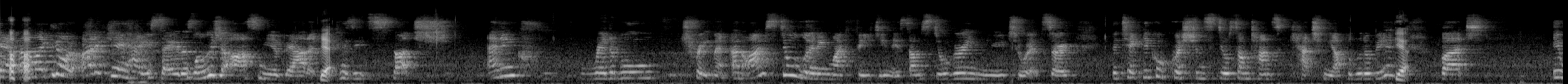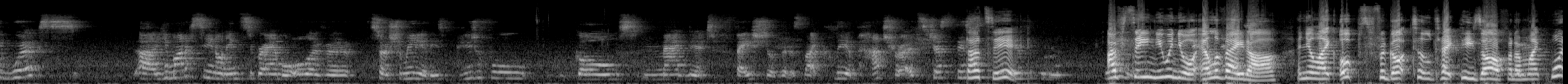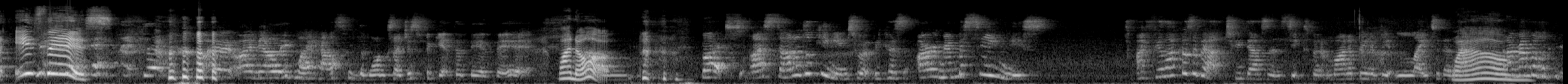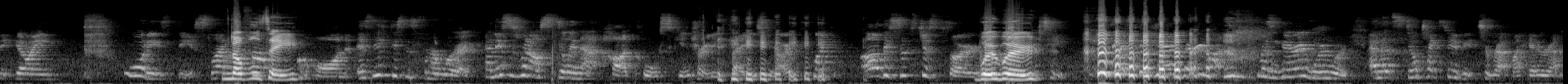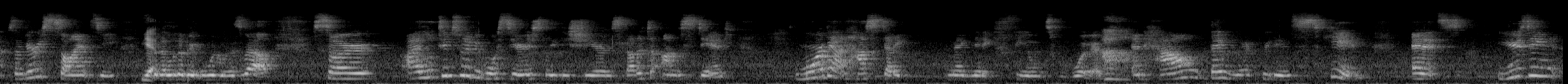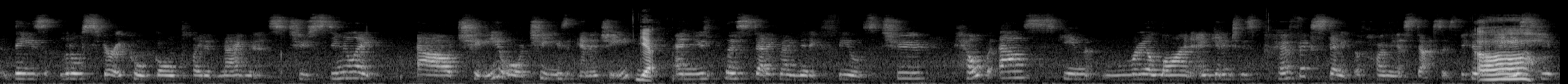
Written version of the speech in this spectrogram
Yeah, I'm like, you know what? I don't care how you say it as long as you ask me about it Yeah. because it's such an incredible treatment. And I'm still learning my feet in this, I'm still very new to it. So the technical questions still sometimes catch me up a little bit. Yeah. But it works. Uh, you might have seen on Instagram or all over social media these beautiful gold magnet facial that is like Cleopatra. It's just this. That's it. I've seen you in your elevator and you're like, oops, forgot to take these off. And I'm like, what is this? Yeah, I, I now leave my house with them on because I just forget that they're there. Why not? Um, But I started looking into it because I remember seeing this. I feel like it was about 2006, but it might have been a bit later than Wow. that. And I remember looking at it going, what is this? Like Novelty. Oh, come on, as if this is going to work. And this is when I was still in that hardcore skin treating phase, you know. like, oh, this is just so Woo woo. yeah, very much. It was very woo woo, and it still takes me a bit to wrap my head around it because I'm very sciencey, Yeah. but a little bit woo woo as well. So I looked into it a bit more seriously this year and started to understand more about how static magnetic fields work and how they work within skin, and it's using these little spherical gold-plated magnets to stimulate our chi or chi is energy Yeah. and use those static magnetic fields to help our skin realign and get into this perfect state of homeostasis. Because Oh.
